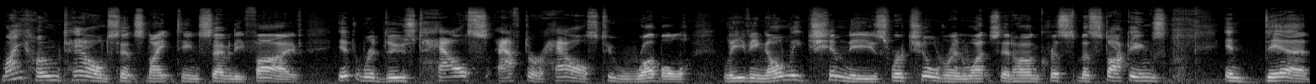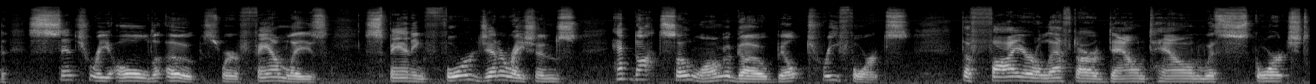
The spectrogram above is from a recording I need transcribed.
my hometown since 1975, it reduced house after house to rubble, leaving only chimneys where children once had hung Christmas stockings and dead century-old oaks where families spanning four generations had not so long ago built tree forts. The fire left our downtown with scorched,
